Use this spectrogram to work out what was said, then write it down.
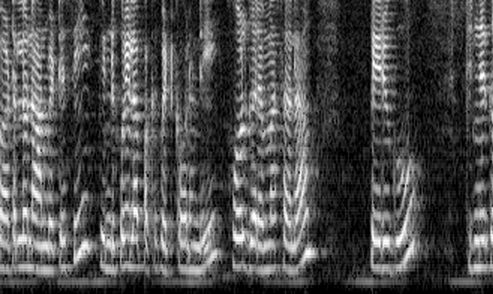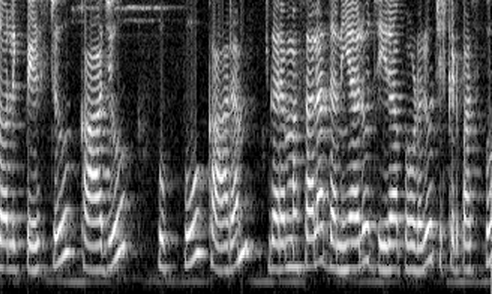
వాటర్లో నానబెట్టేసి పిండుకొని ఇలా పక్కకు పెట్టుకోవాలండి. హోల్ గరం మసాలా పెరుగు జింజర్ గార్లిక్ పేస్టు కాజు ఉప్పు కారం గరం మసాలా ధనియాలు జీరా పౌడరు చిటికెడు పసుపు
